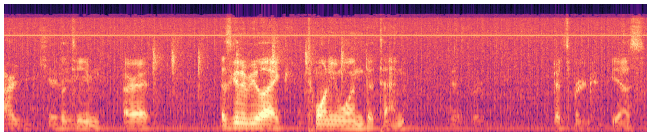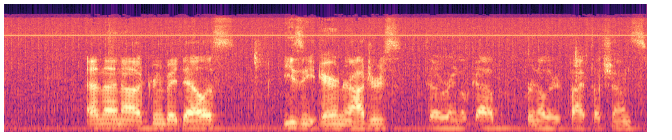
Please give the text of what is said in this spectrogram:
Are you kidding? the team. All right, it's gonna be like 21 to 10. Pittsburgh, yes. And then uh, Green Bay, Dallas, easy. Aaron Rodgers to Randall Cobb for another five touchdowns.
